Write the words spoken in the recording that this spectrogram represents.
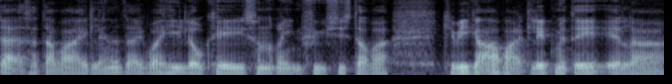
Der, altså, der var et eller andet, der ikke var helt okay, sådan rent fysisk. Der var, kan vi ikke arbejde lidt med det, eller,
